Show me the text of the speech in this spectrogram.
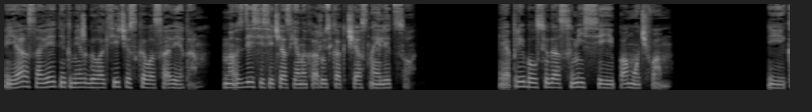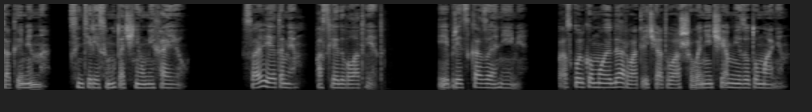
«Я советник Межгалактического совета, но здесь и сейчас я нахожусь как частное лицо. Я прибыл сюда с миссией помочь вам». «И как именно?» — с интересом уточнил Михаил. «Советами», — последовал ответ. «И предсказаниями, поскольку мой дар, в отличие от вашего, ничем не затуманен.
